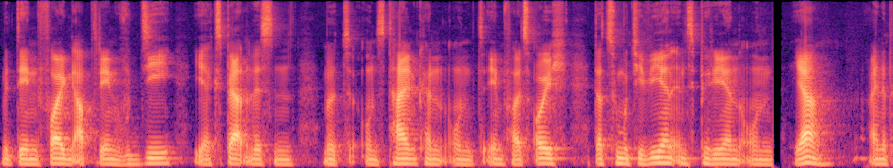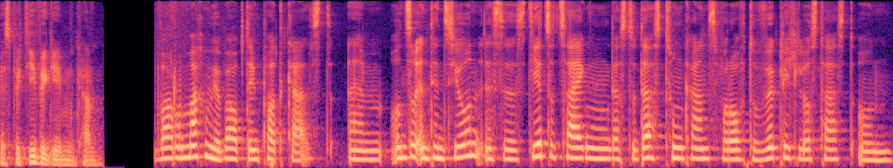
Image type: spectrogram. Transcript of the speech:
mit den Folgen abdrehen, wo die ihr Expertenwissen mit uns teilen können und ebenfalls euch dazu motivieren, inspirieren und ja, eine Perspektive geben kann. Warum machen wir überhaupt den Podcast? Ähm, unsere Intention ist es, dir zu zeigen, dass du das tun kannst, worauf du wirklich Lust hast und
